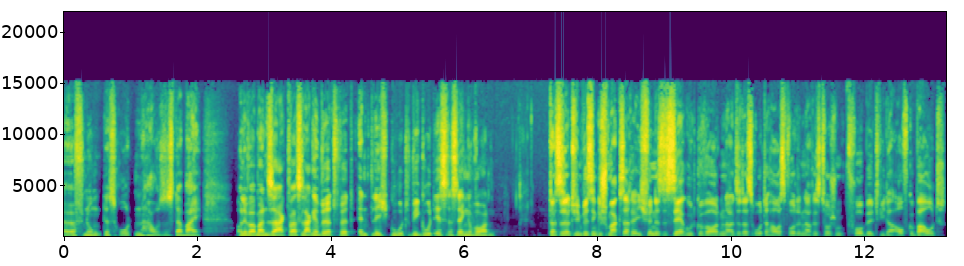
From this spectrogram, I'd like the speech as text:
Eröffnung des Roten Hauses dabei. Oliver, man sagt, was lange wird, wird endlich gut. Wie gut ist es denn geworden? Das ist natürlich ein bisschen Geschmackssache. Ich finde, es ist sehr gut geworden. Also das Rote Haus wurde nach historischem Vorbild wieder aufgebaut.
